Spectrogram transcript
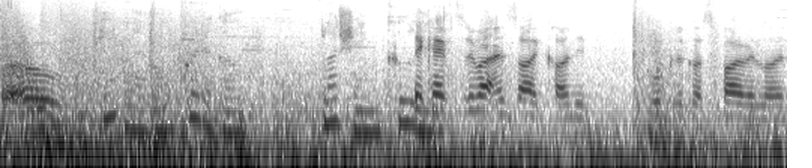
Whoa. Heat level critical. Flushing coolant. They came to the right hand side, kind of walking across the firing line.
